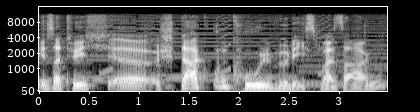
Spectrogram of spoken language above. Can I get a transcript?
ist natürlich äh, stark uncool, würde ich mal sagen.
